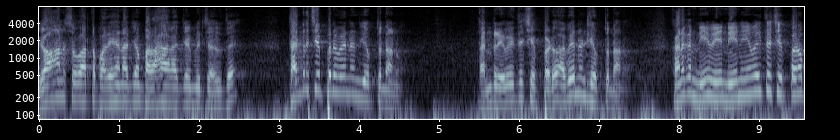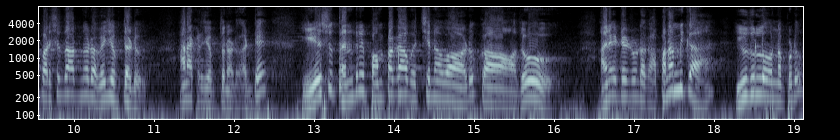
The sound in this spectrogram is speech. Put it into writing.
యోహాను సువార్త పదిహేను అధ్యాయం పదహారు అధ్యాయం మీరు చదివితే తండ్రి చెప్పినవే నేను చెప్తున్నాను. తండ్రి ఏవైతే చెప్పాడో అవే నేను చెప్తున్నాను. కనుక నేనే నేనేమైతే చెప్పానో పరిశుద్ధాత్ముడు అవే చెప్తాడు అని అక్కడ చెప్తున్నాడు. అంటే యేసు తండ్రి పంపగా వచ్చినవాడు కాదు అనేటటువంటి ఒక అపనమ్మిక యూదుల్లో ఉన్నప్పుడు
